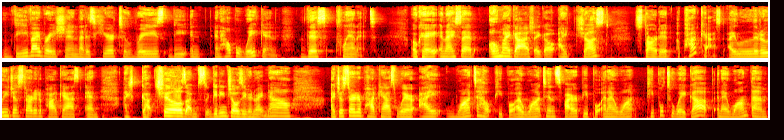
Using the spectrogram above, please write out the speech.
the vibration that is here to raise the and help awaken this planet okay? And i said oh my gosh i go i just started a podcast. I literally just started a podcast and i got chills. I'm getting chills even right now I just started a podcast where I want to help people. I want to inspire people and I want people to wake up and I want them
